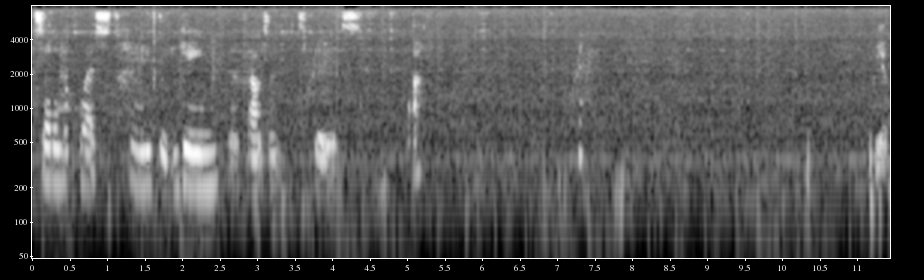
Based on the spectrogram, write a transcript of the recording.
said in the quest, I need to gain a thousand experience. Ah. Yep.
